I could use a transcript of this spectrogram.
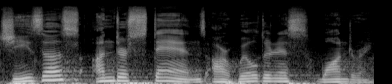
！Jesus understands our wilderness wandering.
